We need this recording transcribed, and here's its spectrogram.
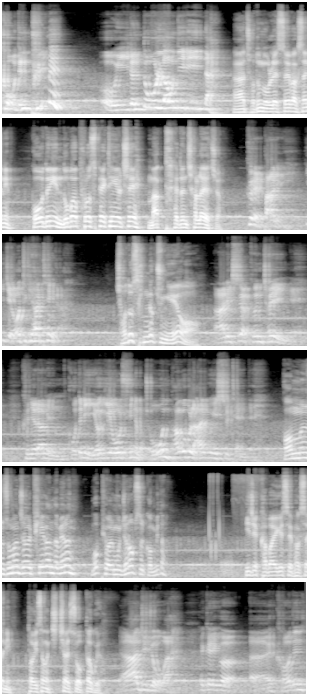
고든 프리맨 어 이런 놀라운 일이 있나 아 저도 놀랬어요 박사님. 고든이 노바 프로스펙팅 열차에 막 타려던 찰나였죠. 그래 바니 이제 어떻게 할 텐가 저도 생각 중이에요. 알릭스가 근처에 있네 그녀라면 고든이 여기에 올 수 있는 좋은 방법을 알고 있을 텐데 검문소만 잘 피해간다면 뭐 별 문제는 없을 겁니다. 이제 가봐야겠어요 박사님. 더 이상은 지체할 수 없다고요. 아주 좋아 그리고 어, 고든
